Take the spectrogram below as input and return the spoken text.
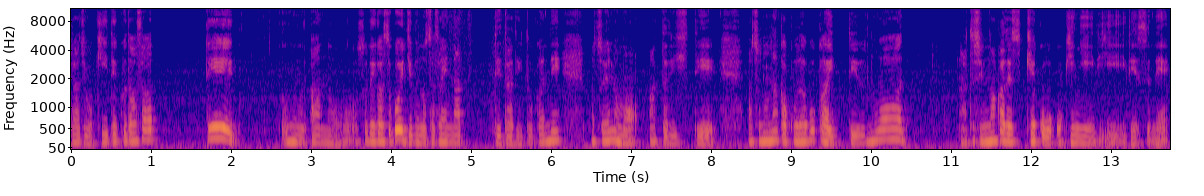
ラジオを聴いてくださってうん、あのそれがすごい自分の支えになってたりとかね、まあ、そういうのもあったりして、まあ、その中コラボ会っていうのは私の中です結構お気に入りですね。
